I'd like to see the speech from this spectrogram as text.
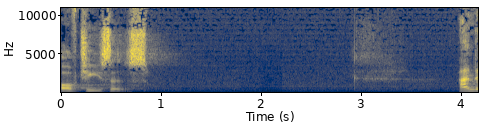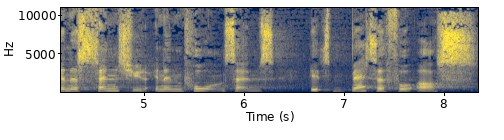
of Jesus. And in a sense, in an important sense, it's better for us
